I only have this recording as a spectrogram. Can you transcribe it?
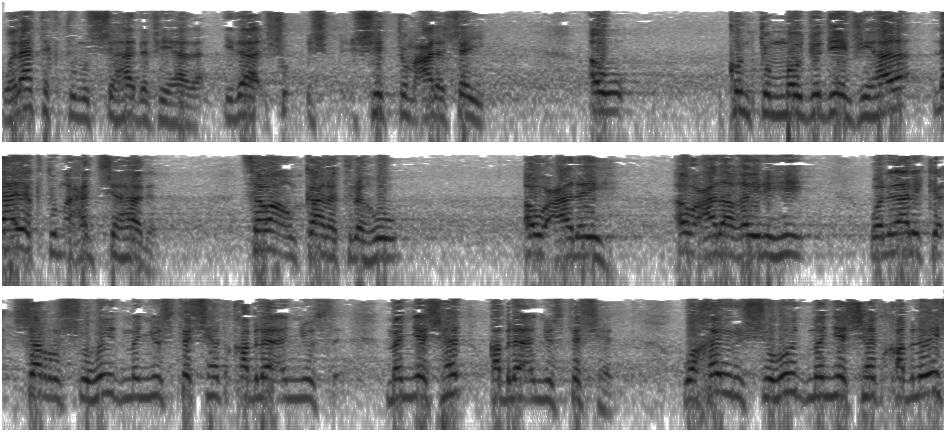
ولا تكتموا الشهادة في هذا. إذا شهدتم على شيء أو كنتم موجودين في هذا لا يكتم أحد شهادة. سواء كانت له أو عليه أو على غيره. ولذلك شر الشهود من يستشهد قبل أن يس من يشهد قبل أن يستشهد. وخير الشهود من يشهد قبل إيش؟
